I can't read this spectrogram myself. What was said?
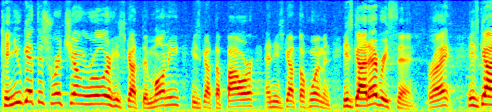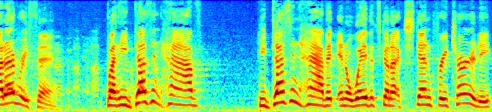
Can you get this rich young ruler? He's got the money, he's got the power, and he's got the women. He's got everything, right? He's got everything. But he doesn't have he doesn't have it in a way that's going to extend for eternity.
